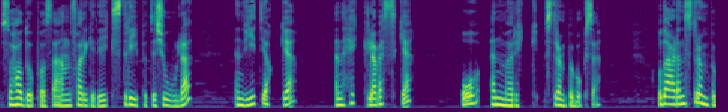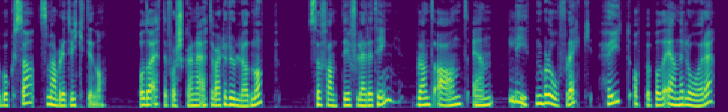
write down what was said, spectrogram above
så hadde hun på seg en fargerik stripete kjole, en hvit jakke, en hekla veske og en mørk strømpebukse. Og det er den strømpebuksa som er blitt viktig nå, og da etterforskerne etter hvert rulla den opp, så fant de flere ting, blant annet en liten blodflekk høyt oppe på det ene låret,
